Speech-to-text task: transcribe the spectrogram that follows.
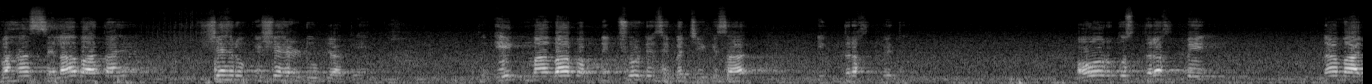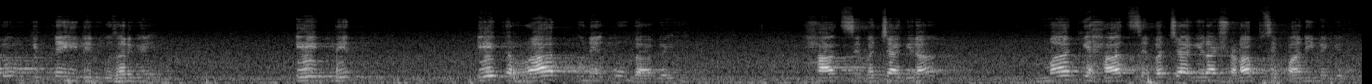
وہاں سیلاب آتا ہے، شہروں کے شہر ڈوب جاتے ہیں۔ تو ایک ماں باپ اپنے چھوٹے سے بچے کے ساتھ ایک درخت پہ تھے۔ اور اس درخت پہ نہ معلوم کتنے ہی دن گزر گئے۔ ایک دن، ایک رات انہیں اونگ آ گئی۔ ہاتھ سے بچہ گرا، ماں کے ہاتھ سے بچہ گرا شڑاب سے پانی میں گرا۔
